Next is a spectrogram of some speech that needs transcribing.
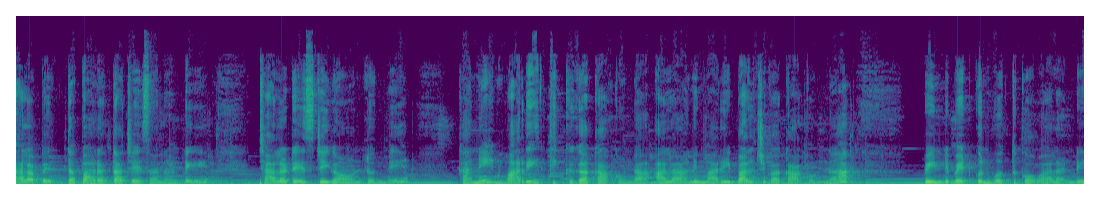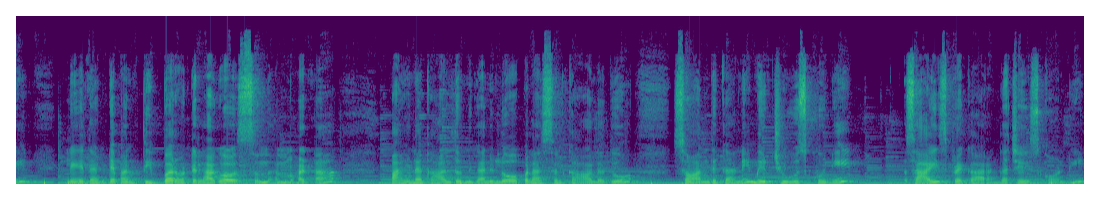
చాలా పెద్ద పరతా చేశానండి. చాలా టేస్టీగా ఉంటుంది. కానీ మరీ థిక్గా కాకుండా అలా అని మరీ పలుచుగా కాకుండా పిండి పెట్టుకుని ఒత్తుకోవాలండి. లేదంటే మనకు దిబ్బ రొట్టెలాగా వస్తుంది అనమాట పైన కాలుతుంది కానీ లోపల అస్సలు కాలదు. సో అందుకని మీరు చూసుకుని సైజ్ ప్రకారంగా చేసుకోండి.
